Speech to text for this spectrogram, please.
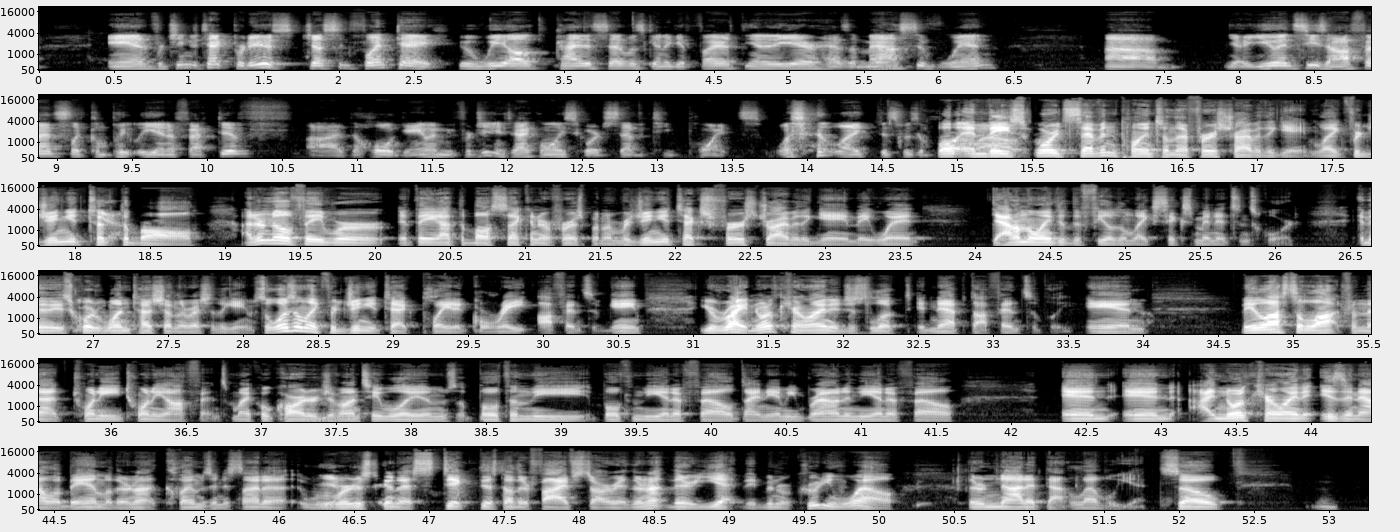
And Virginia Tech produced Justin Fuente, who we all kind of said was going to get fired at the end of the year, has a massive win. Um, you know, UNC's offense looked completely ineffective uh, the whole game. I mean, Virginia Tech only scored 17 points. Wasn't like this was a well, and they scored seven points on their first drive of the game. Like Virginia took yeah. the ball. I don't know if they were if they got the ball second or first, but on Virginia Tech's first drive of the game, they went down the length of the field in like six minutes and scored. And then they scored one touchdown the rest of the game. So it wasn't like Virginia Tech played a great offensive game. You're right. North Carolina just looked inept offensively. And they lost a lot from that 2020 offense. Michael Carter, mm-hmm. Williams, both in the both in the NFL, Dyami Brown in the NFL. And and I, North Carolina isn't Alabama. They're not Clemson. It's not a yeah. we're just gonna stick this other five star in. They're not there yet. They've been recruiting well. They're not at that level yet. So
